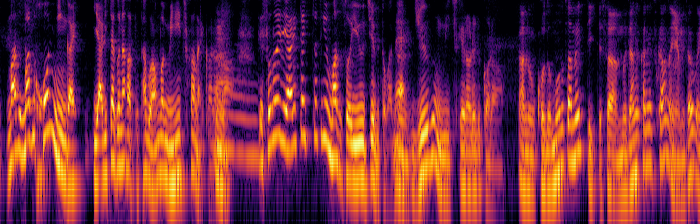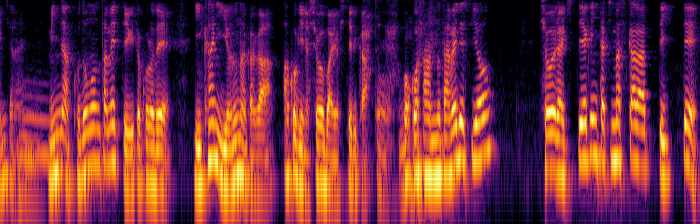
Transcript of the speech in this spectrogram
いまずまず本人がやりたくなかったら多分あんまり身につかないから、うん。でその上でやりたいって言った時にまずそういう YouTube とかね、うん。十分見つけられるから。あの子供のためって言ってさ無駄な金使うのはやめた方がいいんじゃない、うん。みんな子供のためっていうところでいかに世の中がアコギな商売をしてるか。ね。お子さんのためですよ。将来きっと役に立ちますからって言って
